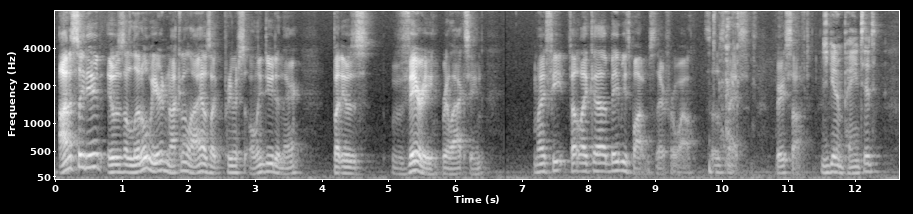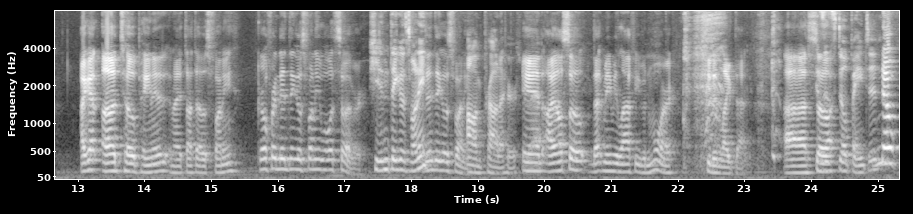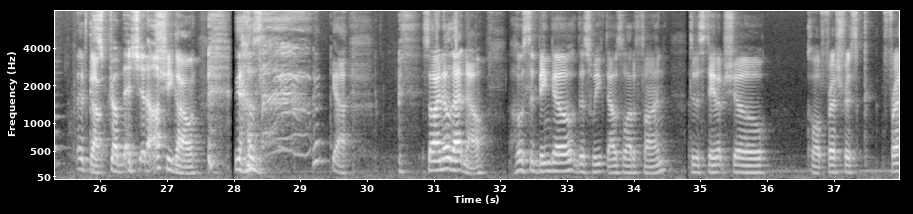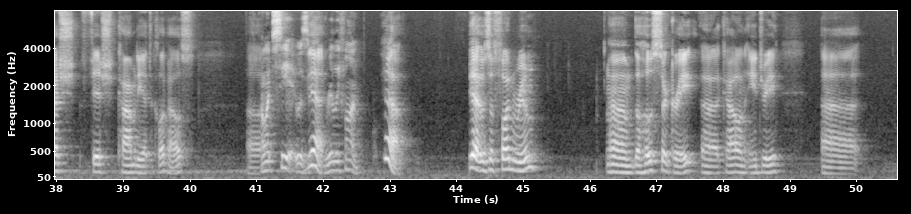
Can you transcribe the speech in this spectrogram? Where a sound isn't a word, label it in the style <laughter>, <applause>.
Honestly, dude, it was a little weird. I'm not gonna lie. I was like pretty much the only dude in there, but it was very relaxing. My feet felt like uh, baby's bottoms there for a while, so it was nice, very soft. Did you get them painted? I got a toe painted, and I thought that was funny. Girlfriend didn't think it was funny whatsoever. She didn't think it was funny? Didn't think it was funny. Oh, I'm proud of her. and I also that made me laugh even more. She didn't like that. Uh, <laughs> so Is it still painted? nope, it's gone. Scrub that shit off. She gone. <laughs> Yeah. I was- <laughs> yeah. So I know that now. Hosted bingo this week. That was a lot of fun. Did a stand up show called Fresh Fish, Fresh Fish Comedy at the Clubhouse. I went to see it. It was Yeah. really fun. Yeah. Yeah, it was a fun room. Um, the hosts are great, uh, Kyle and Adri. Uh,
